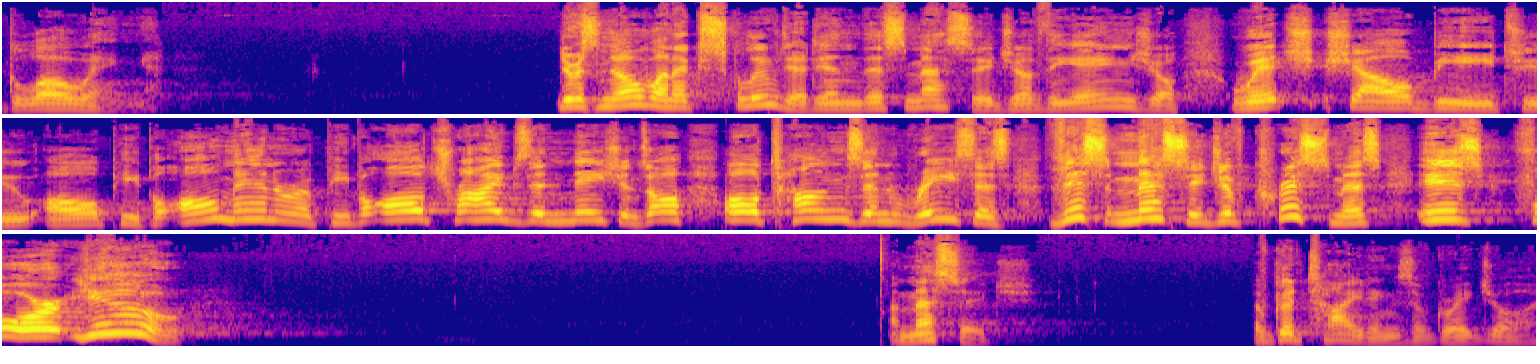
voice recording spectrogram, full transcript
glowing there is no one excluded in this message of the angel, which shall be to all people, all manner of people, all tribes and nations, all, all tongues and races. This message of Christmas is for you. A message of good tidings of great joy.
